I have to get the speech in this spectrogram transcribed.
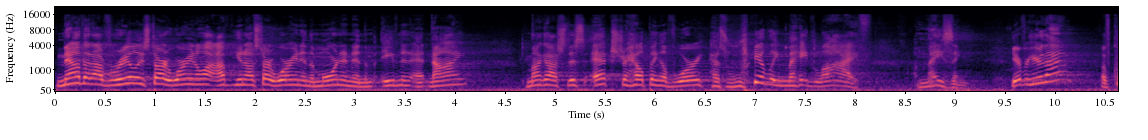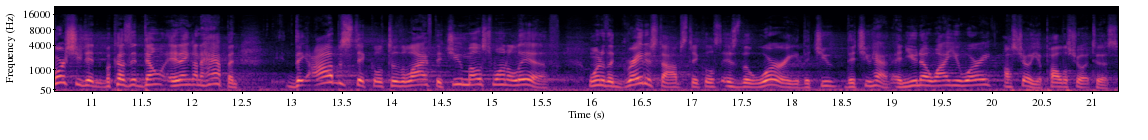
Now that I've really started worrying a lot, I've, you know, I started worrying in the morning, in the evening, at night. My gosh, this extra helping of worry has really made life amazing. You ever hear that? Of course you didn't, because it don't. It ain't going to happen. The obstacle to the life that you most want to live one of the greatest obstacles is the worry that you that you have. And you know why you worry? I'll show you. Paul will show it to us.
